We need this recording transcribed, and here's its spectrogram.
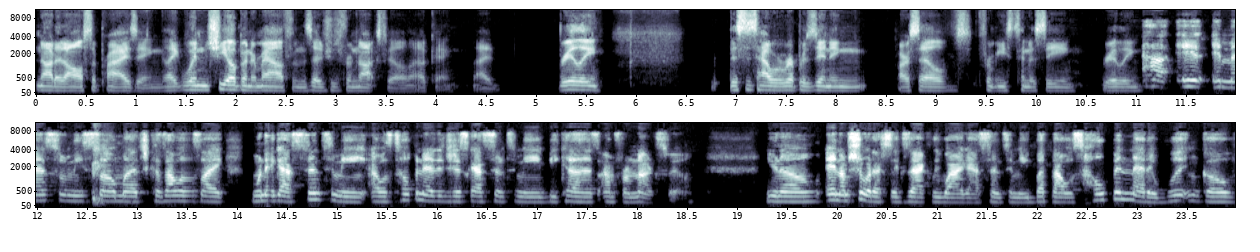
not at all surprising. Like when she opened her mouth and said she was from Knoxville. Okay, I really this is how we're representing ourselves from East Tennessee. Really, Uh, it, it messed with me so much because I was like, when it got sent to me, I was hoping that it just got sent to me because I'm from Knoxville, you know, and I'm sure that's exactly why it got sent to me. But I was hoping that it wouldn't go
